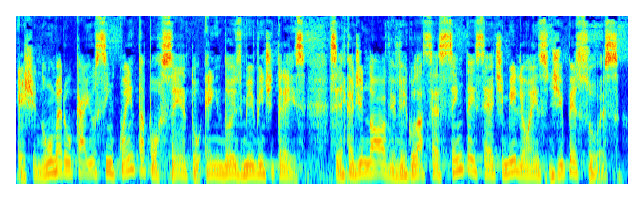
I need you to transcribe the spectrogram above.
Este número caiu 50% em 2023, cerca de 9,67 milhões de pessoas.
